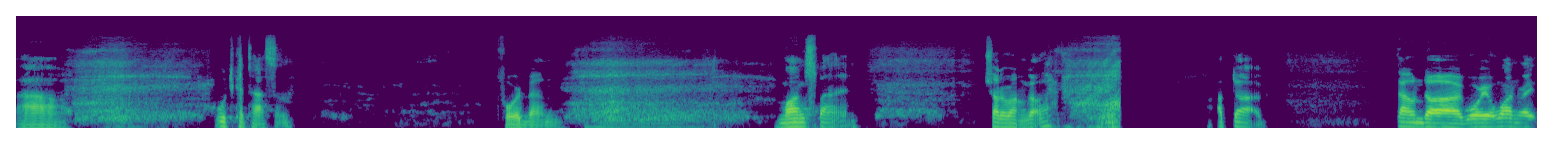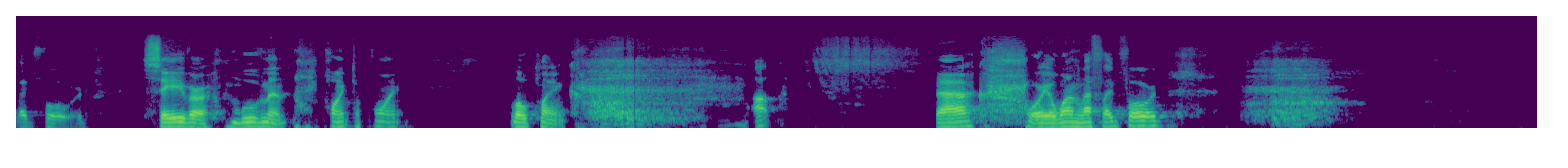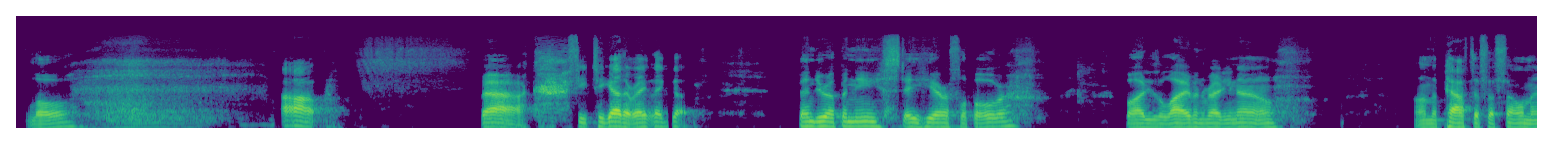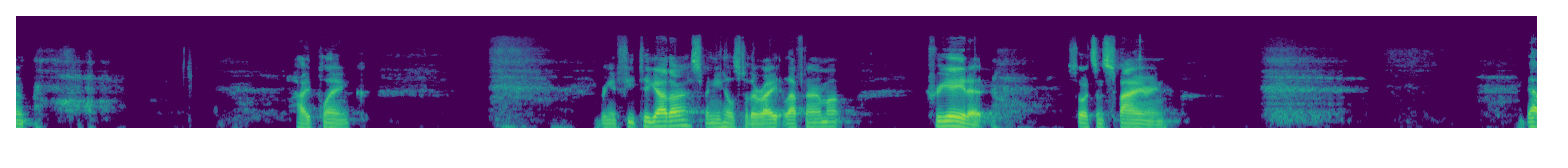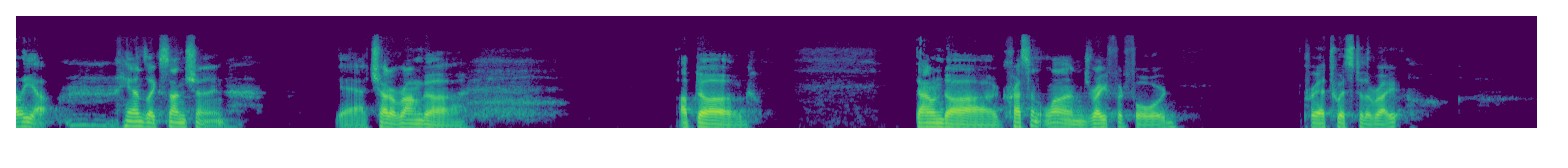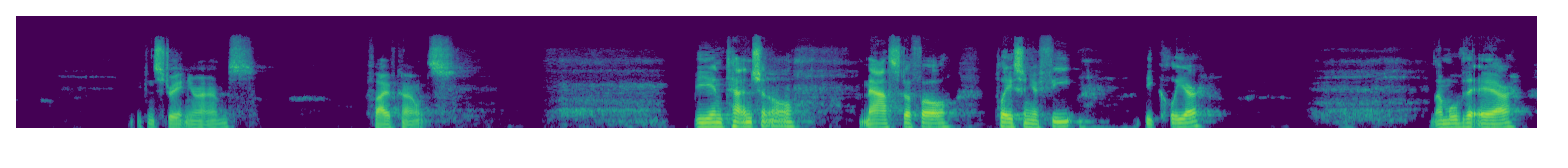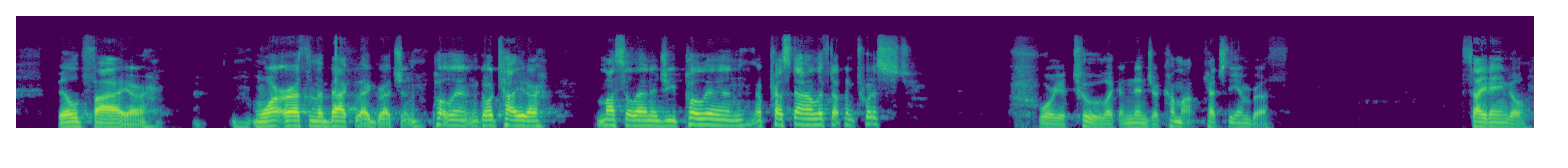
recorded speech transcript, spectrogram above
Wow. Forward bend. Long spine. Chaturanga. Up dog. Down dog. Warrior one, right leg forward. Savor movement, point to point. Low plank. Up. Back. Warrior one, left leg forward. Low. Up. Ah, back. Feet together, right leg up. Bend your upper knee, stay here flip over. Body's alive and ready now on the path to fulfillment. High plank. Bring your feet together, spin your heels to the right, left arm up. Create it so it's inspiring. Belly up, hands like sunshine. Yeah, chaturanga. Up dog. Down dog. Crescent lunge, right foot forward. Prayer twist to the right. You can straighten your arms. Five counts. Be intentional, masterful, placing your feet. Be clear. Now move the air. Build fire. More earth in the back leg, Gretchen. Pull in, go tighter. Muscle energy, pull in. Now press down, lift up, and twist. Warrior two, like a ninja. Come up, catch the in breath. Side angle.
